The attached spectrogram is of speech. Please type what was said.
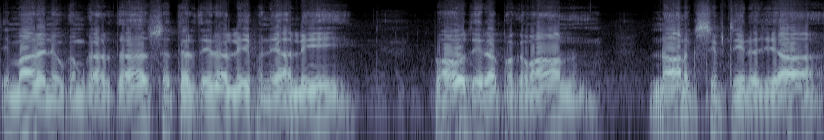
ਤੇ ਮਹਾਰਾਜ ਨੇ ਹੁਕਮ ਕਰਤਾ ਸਤਰ ਤੇਰਾ ਲੇਫ ਨਿਆਲੀ ਪਾਓ ਤੇਰਾ ਭਗਵਾਨ ਨਾਨਕ ਸਿਫਤੇ ਰਜਿਆ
